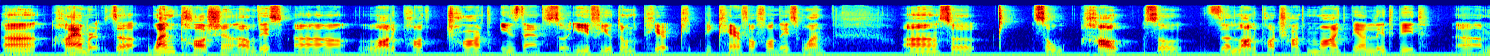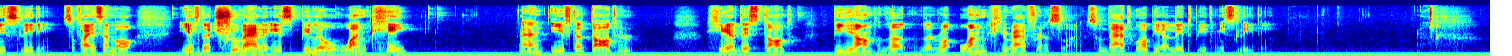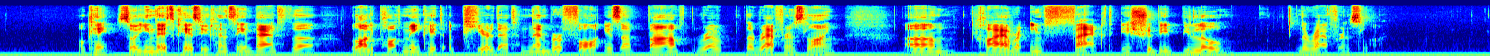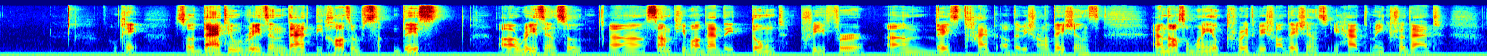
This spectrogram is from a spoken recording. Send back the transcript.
Uh, however, the one caution of this uh, lollipop chart is that so if you don't be careful for this one, uh, so so how so the lollipop chart might be a little bit uh, misleading. So for example, if the true value is below 1k, and if the dot here this dot beyond the, the 1k reference line, so that will be a little bit misleading. Okay, so in this case, you can see that the lollipop make it appear that number 4 is above re the reference line. Um, However, in fact, it should be below the reference line. Okay, so that is reason that because of this uh, reasons. So uh, some people that they don't prefer um, this type of the visualizations. And also when you create visualizations, you have to make sure that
